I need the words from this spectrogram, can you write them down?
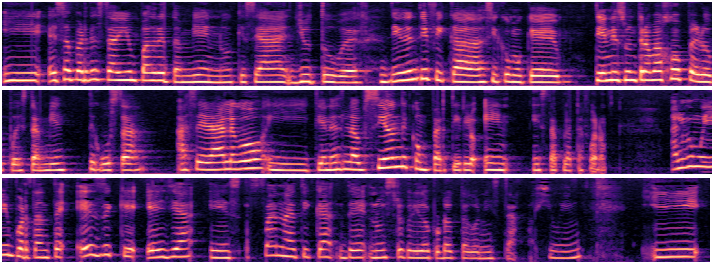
Y esa parte está bien padre también, ¿no? Que sea youtuber. Identificada, así como que tienes un trabajo, pero pues también te gusta hacer algo y tienes la opción de compartirlo en esta plataforma. Algo muy importante es de que ella es fanática de nuestro querido protagonista Hyun y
